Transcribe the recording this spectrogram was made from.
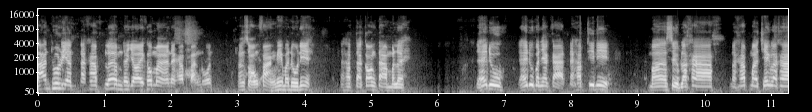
ร้านทุเรียนนะครับ เริ่มทยอยเข้ามานะครับ ฝั่งโน้นทั้งสองฝั่งนี่มาดูนี่นะครับตากล้องตามมาเลย เดี๋ยวให้ดูเดี๋ยวให้ดูบรรยากาศนะครับ ที่นี่มาสืบราคานะครับ มาเช็คราคา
